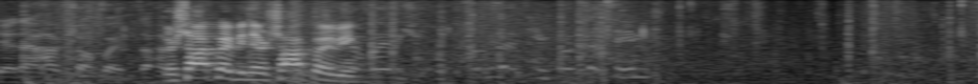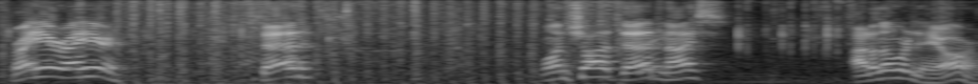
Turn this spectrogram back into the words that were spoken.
Yeah, they have shockwaves. They have They're shockwaving. They're shockwaving. Shockwave, focus that team, focus that team. Right here, right here. Dead. One shot, dead. Nice. I don't know where they are.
